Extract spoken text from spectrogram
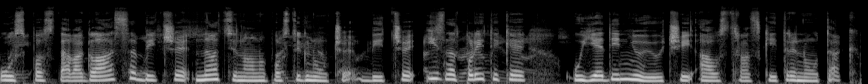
Uspostava glasa bit će nacionalno postignuće, bit će iznad politike ujedinjujući australski trenutak.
